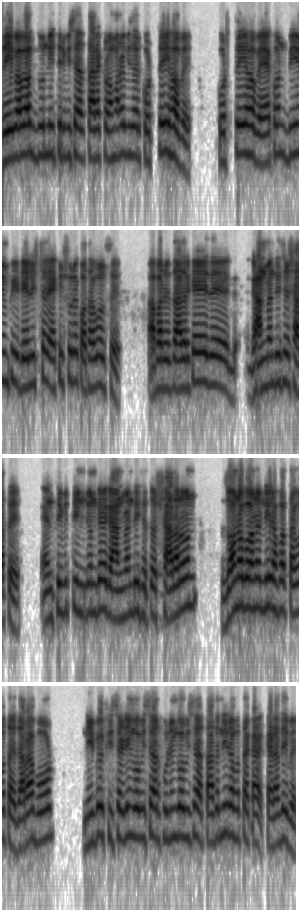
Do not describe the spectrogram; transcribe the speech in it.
যে বাবা দুর্নীতির বিচার, তারেক রহমানের বিচার করতেই হবে করতেই হবে। এখন বিএনপি ডেইলি স্টার একই সুরে কথা বলছে। আবার তাদেরকে যে গানম্যান দিছে সাথে এনসিপি তিনজনকে গানম্যান দিছে। তো সাধারণ জনগণের নিরাপত্তা কোথায়? যারা ভোট নিবে প্রিসাইডিং অফিসার, পুলিং অফিসার, তাদের নিরাপত্তা কা- কেডা দিবে?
